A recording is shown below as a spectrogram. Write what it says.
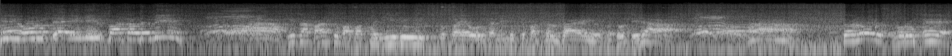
ini huruf D ini batal demi. Nah, kita bantu Bapak penyidik supaya urusan ini cepat selesai. Betul tidak? Nah, terus huruf E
